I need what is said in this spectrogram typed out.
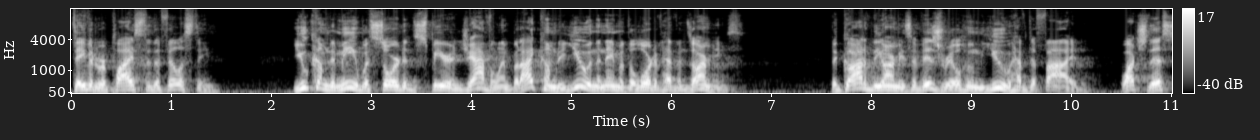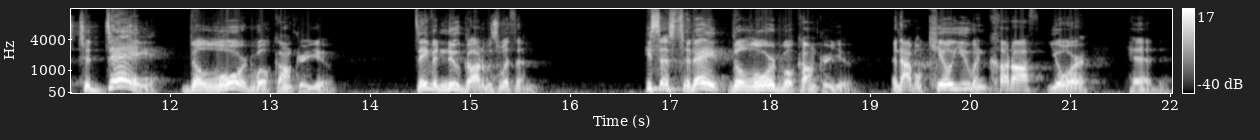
David replies to the Philistine You come to me with sword and spear and javelin, but I come to you in the name of the Lord of heaven's armies, the God of the armies of Israel, whom you have defied. Watch this. Today the Lord will conquer you. David knew God was with him. He says, Today the Lord will conquer you, and I will kill you and cut off your head.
